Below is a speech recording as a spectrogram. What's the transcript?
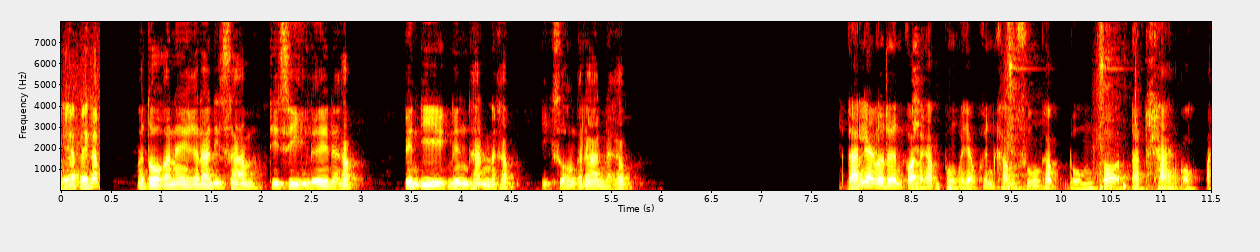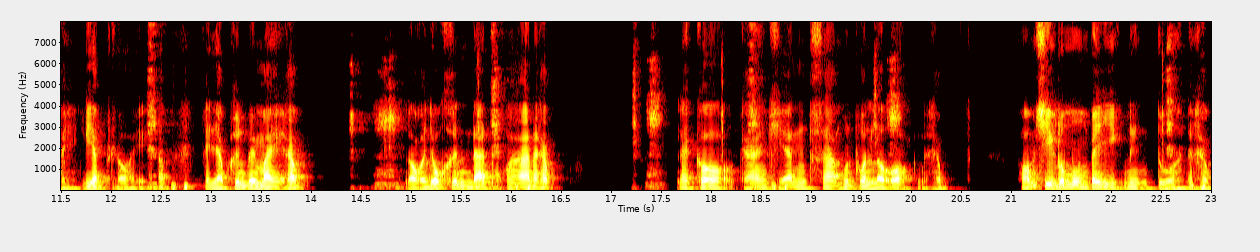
แย่ไปครับ มาต่อกันในกระดานที่สามที่สี่เลยนะครับ เป็นอีกหนึ่งท่านนะครับ อีกสองกระดานนะครับกระ ด้านแรกเราเดินก่อนนะครับ ผมขยับขึ้นค้ำสูงครับ ดมต่อตัดข้างออกไปเรียบร้อยครับ ขยับขึ้นไปใหม่ครับ เราก็ยกขึ้นด้านขวานะครับ แล้วก็กางแขนสามพุนพลเราออกนะครับ พร้อมฉีกลงมุมไปอีกหนึ่งตัวนะครับ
